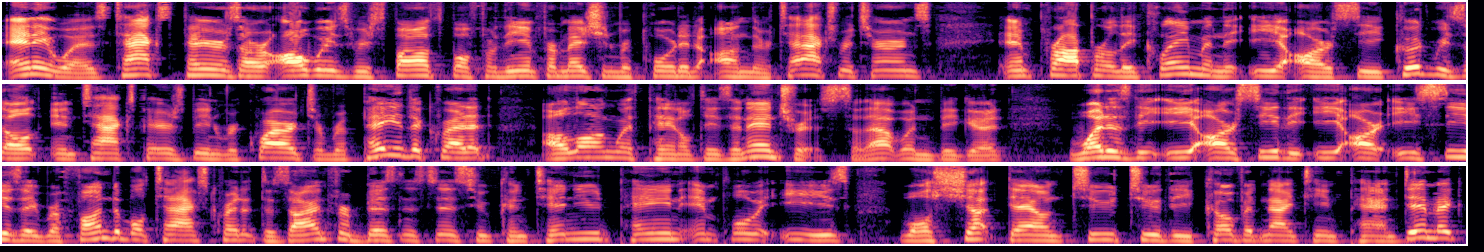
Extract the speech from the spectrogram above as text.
Anyways, taxpayers are always responsible for the information reported on their tax returns. Improperly claiming the ERC could result in taxpayers being required to repay the credit along with penalties and interest. So that wouldn't be good. What is the ERC? The EREC is a refundable tax credit designed for businesses who continued paying employees while shut down due to the COVID 19 pandemic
